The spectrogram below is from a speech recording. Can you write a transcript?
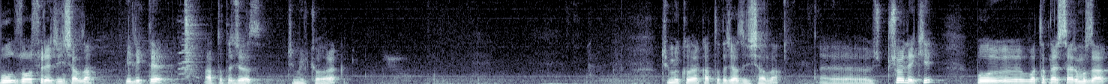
bu zor süreci inşallah birlikte atlatacağız tüm ülke olarak. Tüm ülke olarak atlatacağız inşallah. Ee, şöyle ki bu e, vatandaşlarımıza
